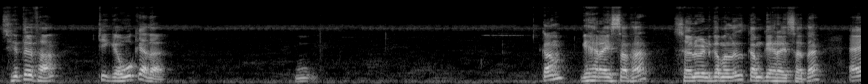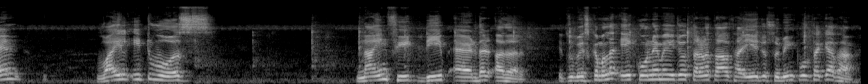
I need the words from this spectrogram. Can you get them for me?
क्षेत्र था, ठीक है, वो क्या था? वो कम गहरा हिस्सा था सेलो का मतलब कम गहरा हिस्सा था and while it was nine feet deep at the other तो इसका मतलब एक कोने में जो तरण ताल था, ये जो स्विमिंग पूल था, क्या था?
